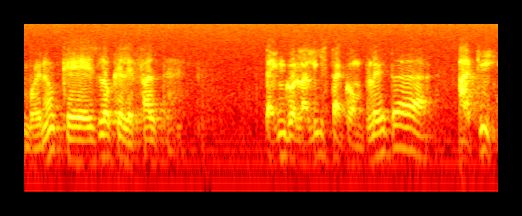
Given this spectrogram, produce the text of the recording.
Bueno, ¿qué es lo que le falta? Tengo la lista completa aquí.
